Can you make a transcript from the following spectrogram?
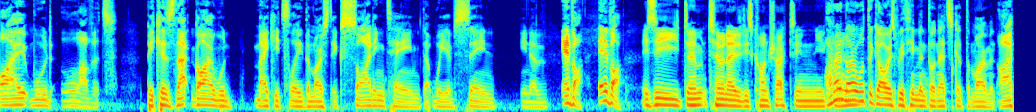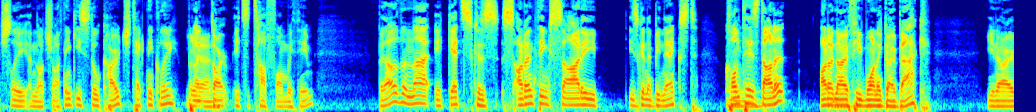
I would love it because that guy would make Italy the most exciting team that we have seen in a ever ever. Is he dem- terminated his contract in Ukraine? I don't know what the go is with him in Donetsk at the moment. I actually am not sure. I think he's still coach technically, but I don't. It's a tough one with him. But other than that, it gets because I don't think Sarri is going to be next. Conte's hmm. done it. I don't know if he'd want to go back. You know,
